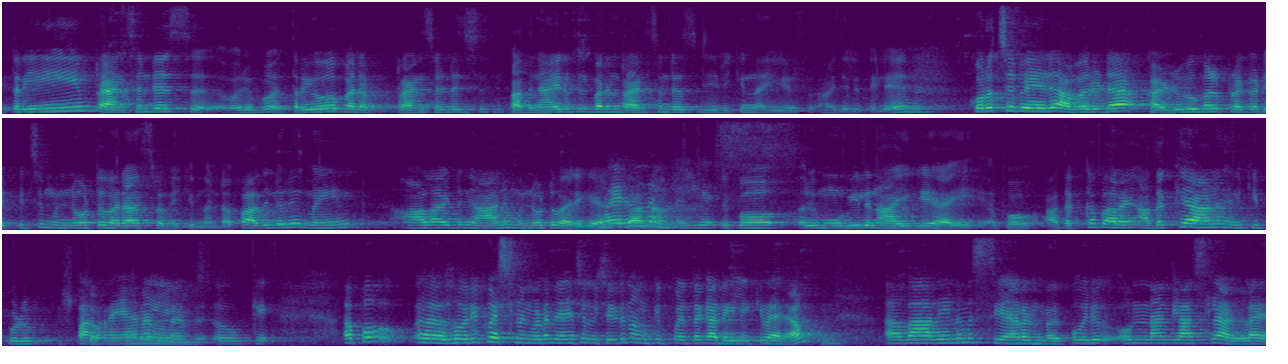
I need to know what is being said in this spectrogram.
ഇത്രയും ട്രാൻസ്ജെൻഡേഴ്സ് ഒരു എത്രയോ പരം ട്രാൻസ്ജെൻഡേഴ്സ് പതിനായിരത്തിൽ പരം ട്രാൻസ്ജെൻഡേഴ്സ് ജീവിക്കുന്ന ഈ സാഹചര്യത്തിൽ സാഹചര്യത്തിൽ കുറച്ച് പേര് അവരുടെ കഴിവുകൾ പ്രകടിപ്പിച്ച് മുന്നോട്ട് വരാൻ ശ്രമിക്കുന്നുണ്ട്. അപ്പോൾ അതിലൊരു മെയിൻ ആളായിട്ട് ഞാനും മുന്നോട്ട് വരികയാണ്. കാരണം ഇപ്പോ ഒരു മൂവിയിൽ നായികയായി. അപ്പോ അതൊക്കെ പറയാൻ അതൊക്കെയാണ് എനിക്കിപ്പോഴും പറയാനുള്ളത്. ഓക്കെ അപ്പോ ഒരു ക്വസ്റ്റനും കൂടെ ഞാൻ ചോദിച്ചിട്ട് നമുക്ക് ഇപ്പോഴത്തെ കഥയിലേക്ക് വരാം. വാവേന മിസ് ചെയ്യാറുണ്ടോ? ഇപ്പൊ ഒരു ഒന്നാം ക്ലാസ്സിലാണല്ലേ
